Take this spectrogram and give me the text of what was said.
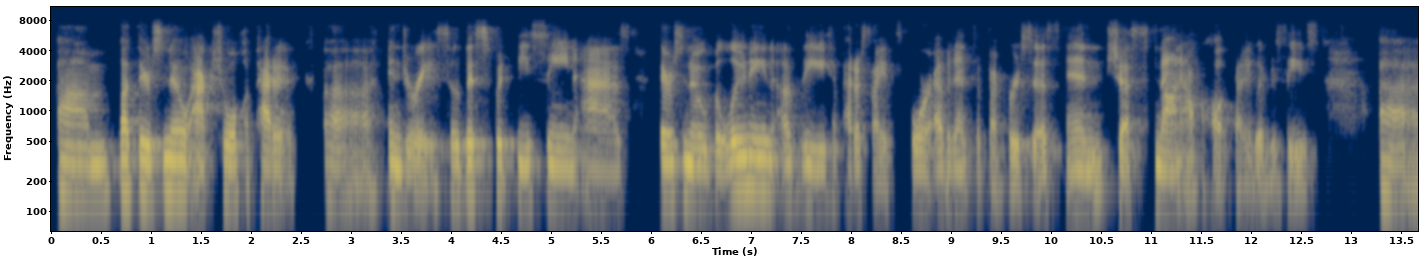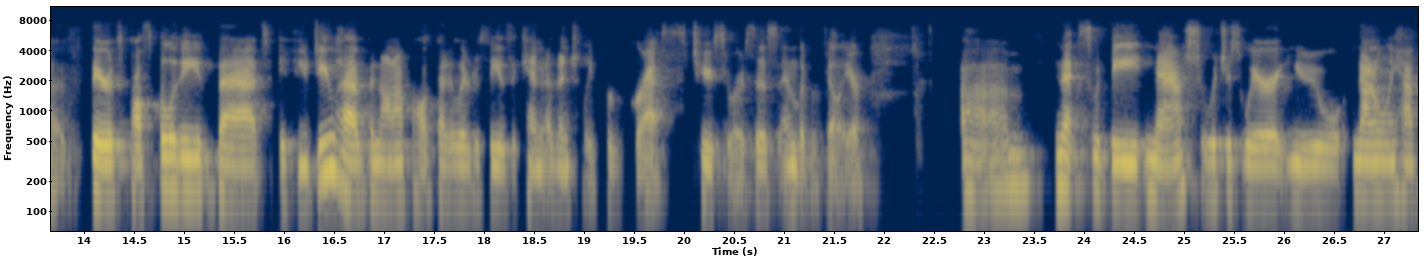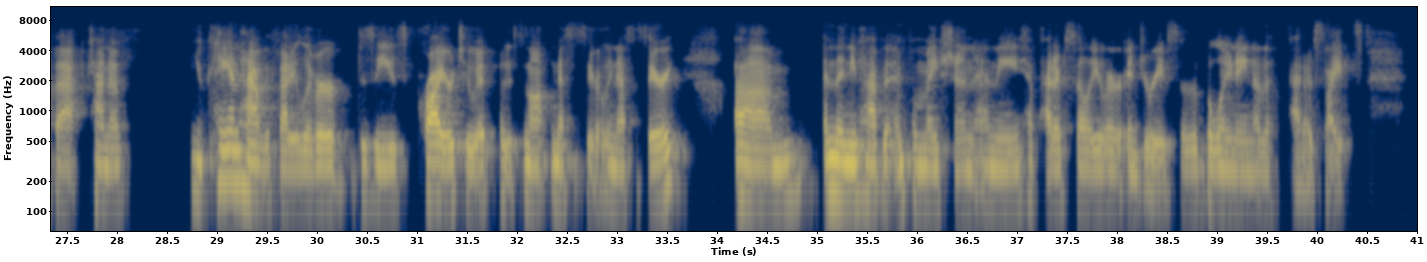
um, but there's no actual hepatic uh, injury. So this would be seen as there's no ballooning of the hepatocytes or evidence of fibrosis in just non-alcoholic fatty liver disease. Uh, there's possibility that if you do have the non-alcoholic fatty liver disease, it can eventually progress to cirrhosis and liver failure. Um, next would be NASH, which is where you not only have that kind of, you can have the fatty liver disease prior to it, but it's not necessarily necessary. Um, and then you have the inflammation and the hepatocellular injuries, so the ballooning of the hepatocytes.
